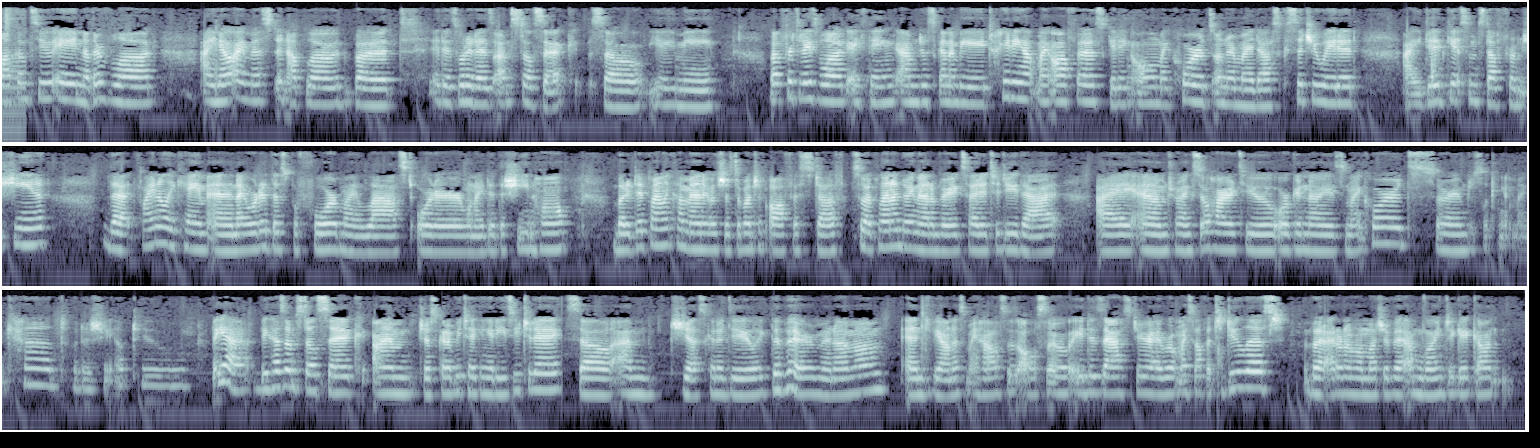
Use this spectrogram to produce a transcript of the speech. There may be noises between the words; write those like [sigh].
welcome to another vlog. I know I missed an upload, but it is what it is. I'm still sick, so yay me. But for today's vlog, I think I'm just gonna be tidying up my office, getting all my cords under my desk situated. I did get some stuff from Shein that finally came in. I ordered this before my last order when I did the Shein haul, but it did finally come in. It was just a bunch of office stuff. So I plan on doing that. I'm very excited to do that. I am trying so hard to organize my cords. Sorry, I'm just looking at my cat. What is she up to? But yeah, because I'm still sick, I'm just gonna be taking it easy today. So I'm just gonna do like the [laughs] bare minimum. And to be honest, my house is also a disaster. I wrote myself a to-do list, but I don't know how much of it I'm going to get gone,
